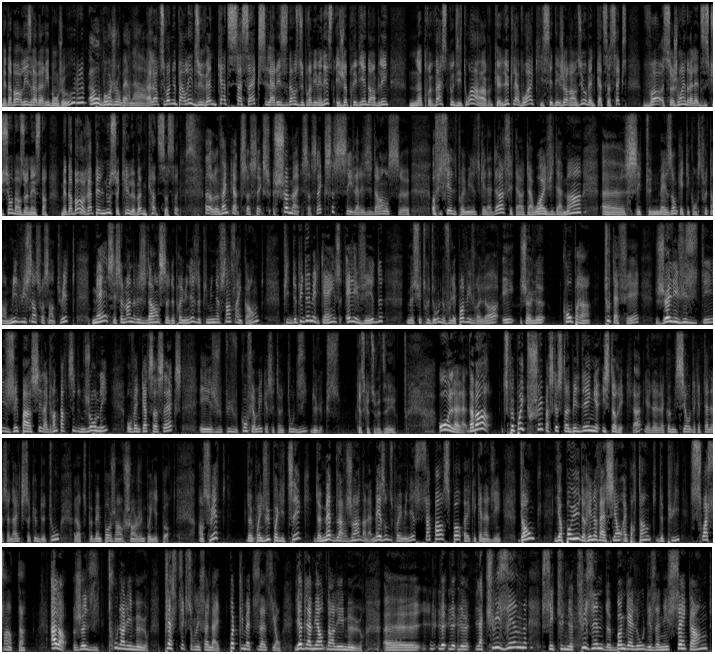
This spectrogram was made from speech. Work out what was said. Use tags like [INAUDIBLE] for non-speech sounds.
Mais d'abord, Lise Ravary, bonjour. Oh, bonjour Bernard. Alors, tu vas nous parler du 24 Sussex, la résidence du premier ministre, et je préviens d'emblée notre vaste auditoire que Luc Lavoie, qui s'est déjà rendu au 24 Sussex, va se joindre à la discussion dans un instant. Mais d'abord, rappelle-nous ce qu'est le 24 Sussex. Alors, le 24 Sussex, chemin Sussex, c'est la résidence euh, officielle du premier ministre du Canada. C'est à Ottawa, évidemment. Euh, c'est une maison qui a été construite en 1868 mais c'est seulement une résidence de premier ministre depuis 1950. Puis depuis 2015, elle est vide. Monsieur Trudeau ne voulait pas vivre là et je le comprends. Tout à fait. Je l'ai visité. J'ai passé la grande partie d'une journée au 24 Sussex et je peux vous confirmer que c'est un taudis de luxe. Qu'est-ce que tu veux dire? Oh là là. D'abord, tu peux pas y toucher parce que c'est un building historique. Hein? Il y a la, commission de la capitale nationale qui s'occupe de tout. Alors, tu peux même pas, genre, changer une poignée de porte. Ensuite, d'un point de vue politique, de mettre de l'argent dans la maison du premier ministre, ça passe pas avec les Canadiens. Donc, il n'y a pas eu de rénovation importante depuis 60 ans. Alors, je dis, trous dans les murs, plastique sur les fenêtres, pas de climatisation, il y a de l'amiante dans les murs. Euh, la cuisine, c'est une cuisine de bungalow des années 50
